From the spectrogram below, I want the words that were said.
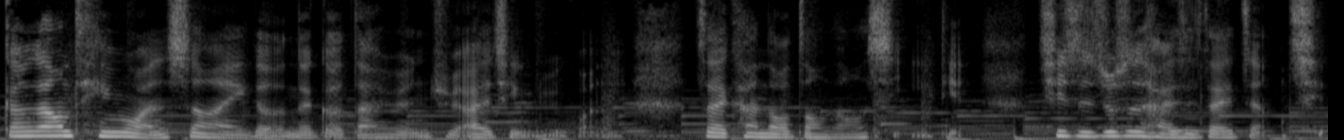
刚刚听完上一个那个单元剧《爱情旅馆》，再看到脏脏洗衣店，其实就是还是在讲钱。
